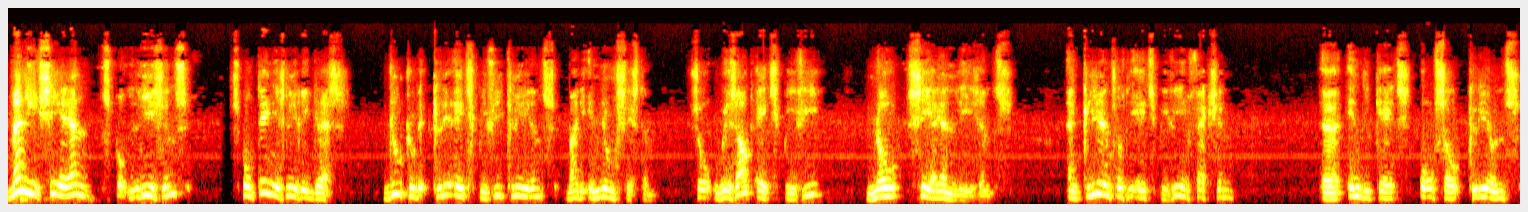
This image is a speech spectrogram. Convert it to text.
Many CIN lesions spontaneously regress due to the HPV clearance by the immune system. So without HPV, no CIN lesions. And clearance of the HPV infection uh, indicates also clearance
